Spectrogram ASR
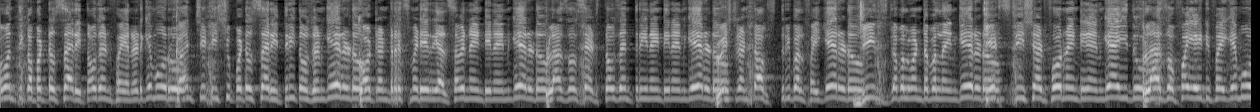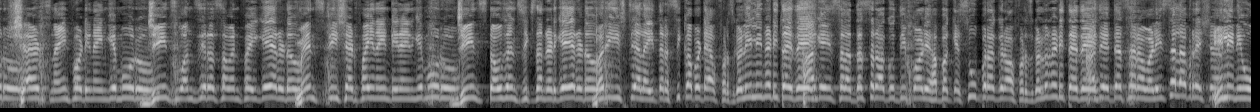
ಅವಂತಿಕ ಪಟ್ಟು ಸಾರಿ ತೌಸಂಡ್ ಫೈವ್ ಹಂಡ್ರೆಡ್ಗೆ ಮೂರು. ಕಂಚಿ ಟಿಶ್ಯೂ ಪಟ್ಟು ಸಾರಿ ತ್ರೀ ತೌಸಂಡ್ಗೆ ಎರಡು. Cotton dress material seven ninety ನೈನ್ಗೆ ಎರಡು. Palazzo set thousand three ninety ನೈನ್ಗೆ ಎರಡು. ವೆಸ್ಟರ್ನ್ ಟಾಪ್ಸ್ ತ್ರಿಬಲ್ ಫೈವ್ಗೆ ಎರಡು. ಜೀನ್ಸ್ ಡಬಲ್ ಒನ್ ಡಬಲ್ ನೈನ್ಗೆ ಎರಡು. ಟಿ ಶರ್ಟ್ ಫೋರ್ ನೈನ್ಟಿ ನೈನ್ಗೆ ಐದು. ಪ್ಲಾಜೋ ಫೈವ್ ಏಟಿ ಫೈವ್ಗೆ ಮೂರು. ಶರ್ಟ್ಸ್ ನೈನ್ ಫೋರ್ಟಿ ನೈನ್ಗೆ ಮೂರು. ಜೀನ್ಸ್ ಒನ್ ಜೀರೋ ಸೆವೆನ್ ಫೈವ್ಗೆ ಎರಡು. Men's T shirt five ninety ನೈನ್ಗೆ ಮೂರು. ಜೀನ್ಸ್ ತೌಸಂಡ್ ಸಿಕ್ಸ್ ಹಂಡ್ರೆಡ್ಗೆ ಎರಡು. ಬರೀ ಇಷ್ಟೇ ಅಲ್ಲ ಈ ತರ ಸಿಕ್ಕಾಪಟ್ಟೆ ಆಫರ್ಸ್ಗಳು ಇಲ್ಲಿ ನಡೀತಾ ಇದೆ. ಹಾಗೆ ಈ ಸಲ ದಸರಾ ಹಾಗೂ ದೀಪಾವಳಿ ಹಬ್ಬಕ್ಕೆ ಸೂಪರ್ ಆಗಿರೋ ಆಫರ್ಸ್ಗಳು ನಡೀತಾ ಇದೆ. ಅದೇ ದಸರಾ ವಳಿ ಸೆಲೆಬ್ರೇಷನ್ ಇಲ್ಲಿ ನೀವು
